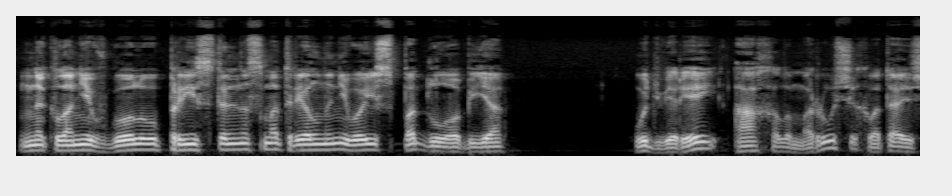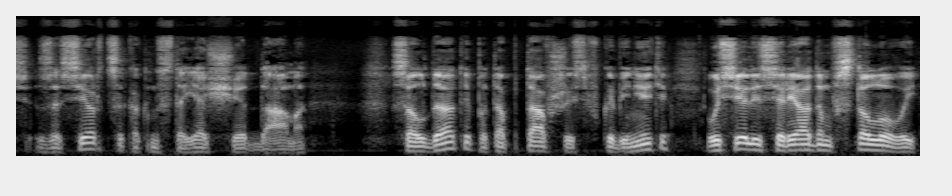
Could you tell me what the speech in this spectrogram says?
наклонив голову, пристально смотрел на него из-под лобья. У дверей ахала Маруся, хватаясь за сердце, как настоящая дама — Солдаты, потоптавшись в кабинете, уселись рядом в столовой,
